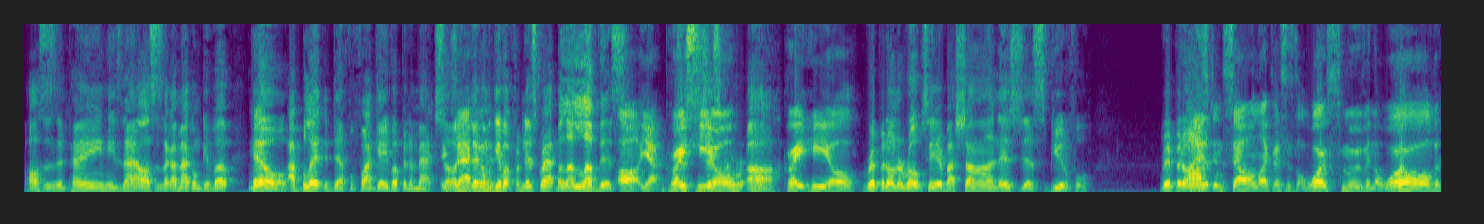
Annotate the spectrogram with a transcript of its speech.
Austin's in pain. He's not. Austin's like, I'm not gonna give up. No. Hell, I bled to death before I gave up in a match. So you think I'm gonna give up from this crap? But I love this. Oh yeah, great Just- just heel. gr- ah. great heel. Rip it on the ropes here by Sean. It's just beautiful. Rip it on it. Austin selling like this is the worst move in the world.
